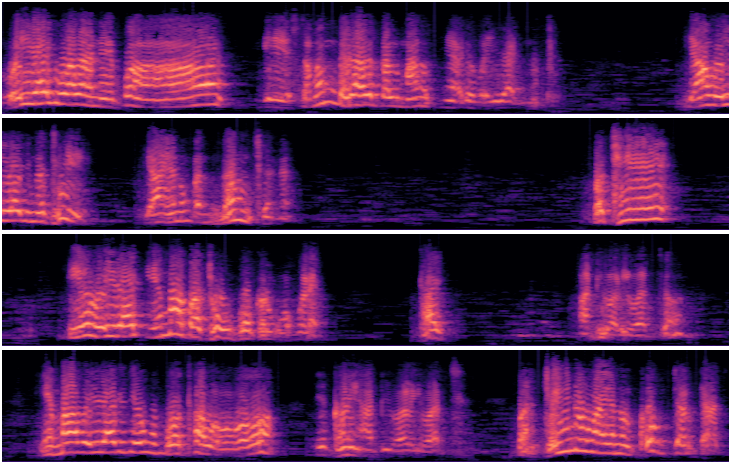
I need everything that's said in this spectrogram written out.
વૈરાગ વાળા ને પણ એ સંબંધ ધરાવતા માણસ ને આજે વૈરાગ નથી. જ્યાં વૈરાગ નથી, ત્યાં એનું બંધન છે ને. પછી એ વૈરાગ એમાં પાછો ઊભો કરવો પડે. થાય. આટી વાળી વાત છે. એમાં વૈરાગ જે ઊભો થવો, એ ઘણી આટી વાળી વાત છે. પણ જૈનો માં એનું ખૂબ ચર્ચા છે.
